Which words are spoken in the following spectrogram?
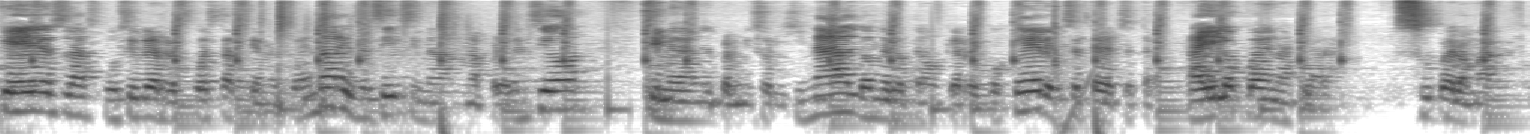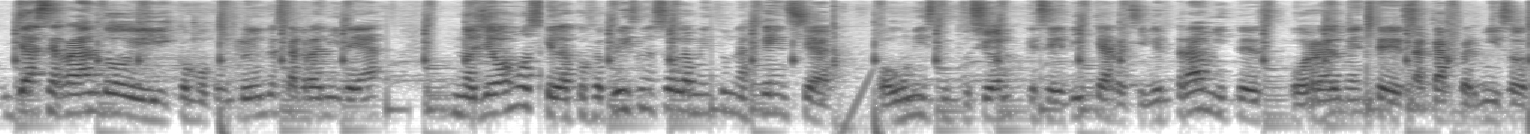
qué es las posibles respuestas que me pueden dar, es decir, si me dan una prevención, si me dan el permiso original, dónde lo tengo que recoger, etcétera, etcétera. Ahí lo pueden aclarar. Súper, Omar. Ya cerrando y como concluyendo esta gran idea, nos llevamos que la COFEPRIS no es solamente una agencia o una institución que se dedique a recibir trámites o realmente sacar permisos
